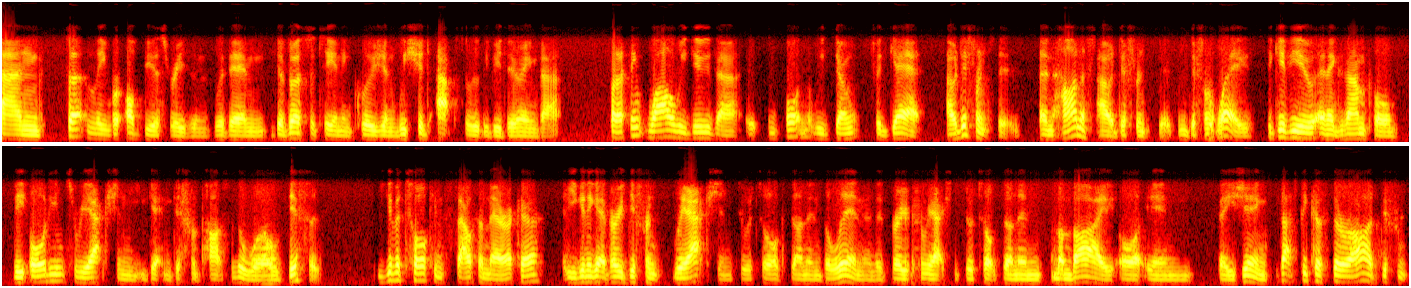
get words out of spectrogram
And certainly for obvious reasons within diversity and inclusion, we should absolutely be doing that. But I think while we do that, it's important that we don't forget our differences and harness our differences in different ways. To give you an example, the audience reaction that you get in different parts of the world differs. you give a talk in South America, you're going to get a very different reaction to a talk done in Berlin and a very different reaction to a talk done in Mumbai or in Beijing. That's because there are different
